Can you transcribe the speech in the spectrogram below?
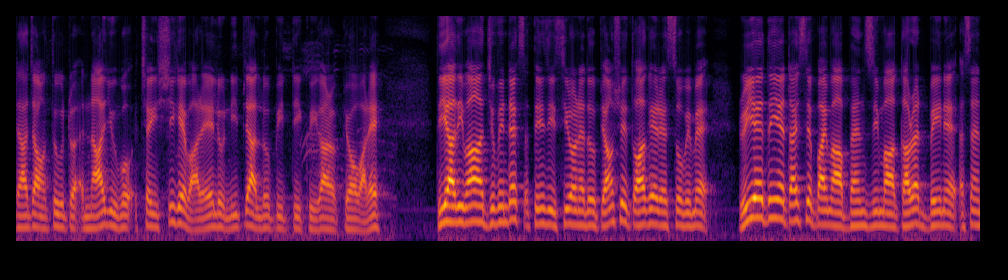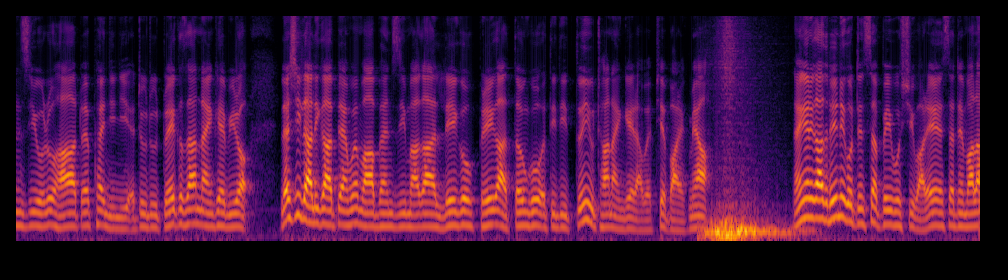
။ဒါကြောင့်သူ့အတွက်အနားယူဖို့အချိန်ရှိခဲ့ပါတယ်လို့နီးပြလိုပီတီကွီကတော့ပြောပါတယ်။ဒီယာဒီမှာ Juventus အသင်းစီစီရိုနယ်သို့ပြောင်းရွှေ့သွားခဲ့တဲ့ဆိုပေမဲ့ရီယယ်အသင်းရဲ့တိုက်စစ်ပိုင်းမှာဘန်ဇီမာဂါရက်ဘေးနဲ့အဆန်စီယိုတို့ဟာတွဲဖက်ညီညီအတူတူတွဲကစားနိုင်ခဲ့ပြီးတော့ လက်ရှိလာလီဂါပြိုင်ပွဲမှာဘန်ဇီမာက၄ဂိုးဘေးက၃ဂိုးအသီးသီးသွင်းယူထားနိုင်ခဲ့တာပဲဖြစ်ပါတယ်ခင်ဗျာနိုင်ငံတကာသတင်းတွေကိုတင်ဆက်ပေးဖို့ရှိပါတယ်စက်တင်ဘာလ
